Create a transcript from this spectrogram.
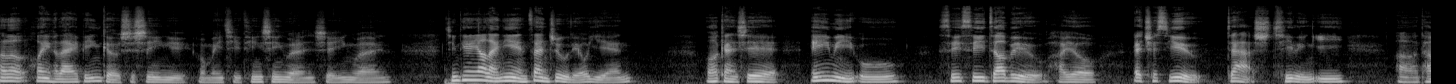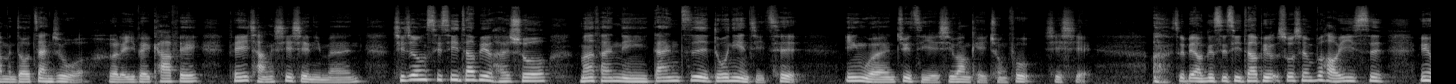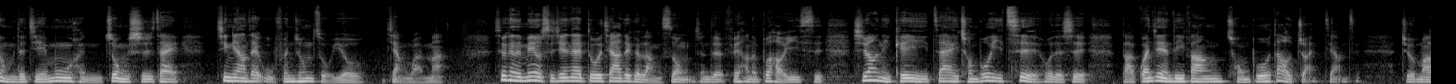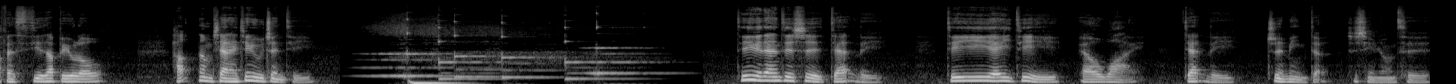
Hello，欢迎回来，Bingo 时英语，我们一起听新闻学英文。今天要来念赞助留言，我要感谢 Amy 吴、CCW 还有 HSU Dash 七零一啊，他们都赞助我喝了一杯咖啡，非常谢谢你们。其中 CCW 还说，麻烦你单字多念几次，英文句子也希望可以重复，谢谢。啊，这边要跟 CCW 说声不好意思，因为我们的节目很重视在尽量在五分钟左右讲完嘛，所以可能没有时间再多加这个朗诵，真的非常的不好意思。希望你可以再重播一次，或者是把关键的地方重播倒转，这样子就麻烦 CCW 喽。好，那我们现在来进入正题。第一个单字是 deadly，D-E-A-D-L-Y，deadly。致命的是形容词。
